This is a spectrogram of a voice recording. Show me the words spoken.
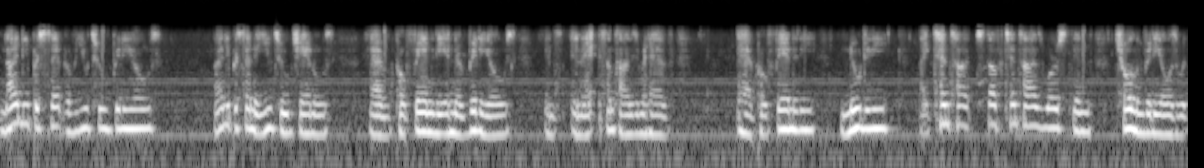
90% of YouTube videos, 90% of YouTube channels have profanity in their videos, and and sometimes even have have profanity, nudity, like ten times stuff ten times worse than trolling videos with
